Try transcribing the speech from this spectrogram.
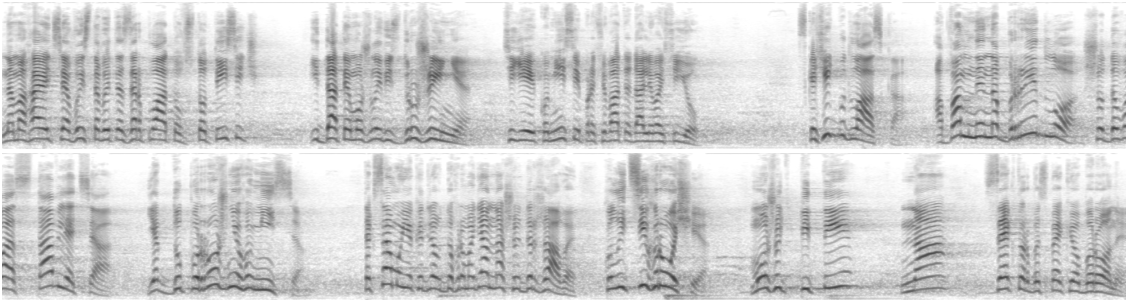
намагаються виставити зарплату в 100 тисяч і дати можливість дружині цієї комісії працювати далі в ICU. Скажіть, будь ласка, а вам не набридло, що до вас ставляться як до порожнього місця? Так само, як і для до громадян нашої держави, коли ці гроші можуть піти на сектор безпеки і оборони.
